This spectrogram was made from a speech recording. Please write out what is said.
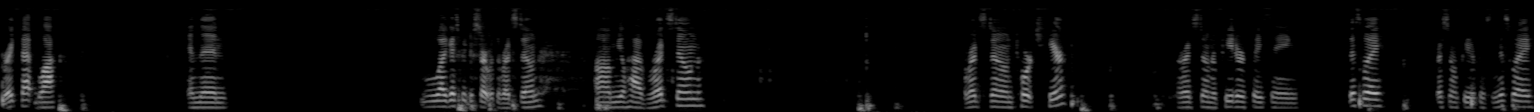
break that block, and then, well, I guess we could start with the redstone. Um, you'll have redstone, a redstone torch here, a redstone repeater facing this way, redstone repeater facing this way,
